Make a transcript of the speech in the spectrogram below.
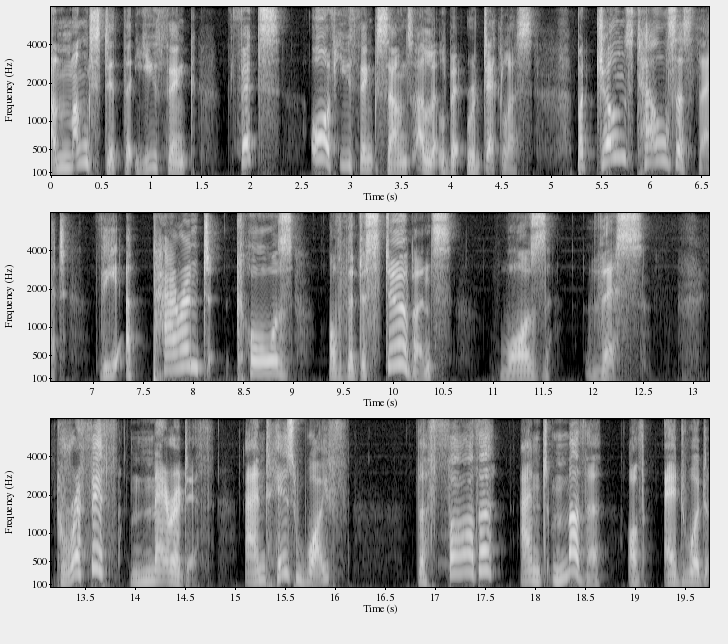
amongst it that you think fits or if you think sounds a little bit ridiculous. But Jones tells us that the apparent cause of the disturbance was this. Griffith Meredith and his wife, the father and mother of Edward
